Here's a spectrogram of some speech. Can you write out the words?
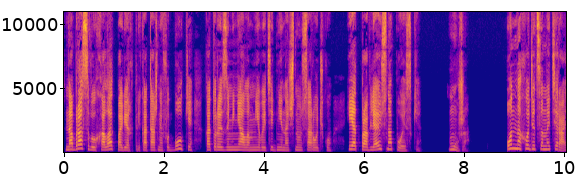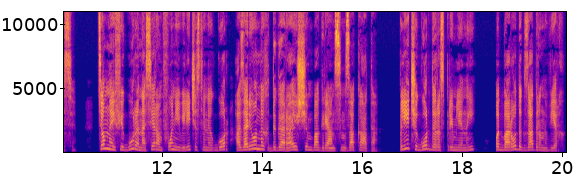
Набрасываю халат поверх трикотажной футболки, которая заменяла мне в эти дни ночную сорочку, и отправляюсь на поиски. Мужа. Он находится на террасе. Темная фигура на сером фоне величественных гор, озаренных догорающим багрянцем заката. Плечи гордо распрямлены, подбородок задран вверх.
